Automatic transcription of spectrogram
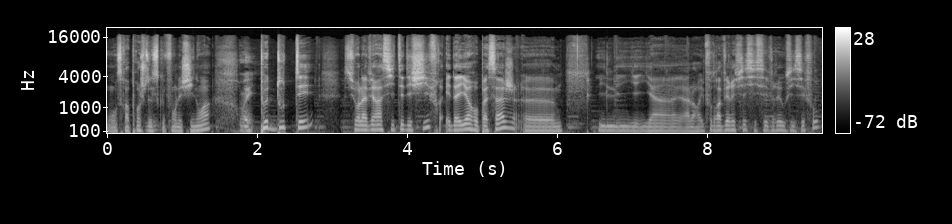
où on se rapproche de ce que font les Chinois, Oui. on peut douter sur la véracité des chiffres. Et d'ailleurs, au passage, euh, il, y a, alors il faudra vérifier si c'est vrai ou si c'est faux,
